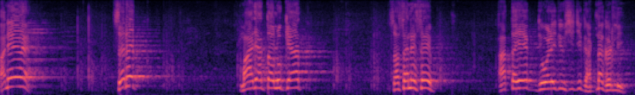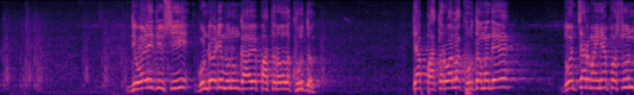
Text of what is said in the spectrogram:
आणि सर माझ्या तालुक्यात ससाने साहेब आता एक दिवाळी दिवशीची घटना घडली. दिवाळी दिवशी गुंडवडी म्हणून गाव आहे पातरवाला खुर्द. त्या पातरवाला खुर्दमध्ये दोन चार महिन्यापासून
